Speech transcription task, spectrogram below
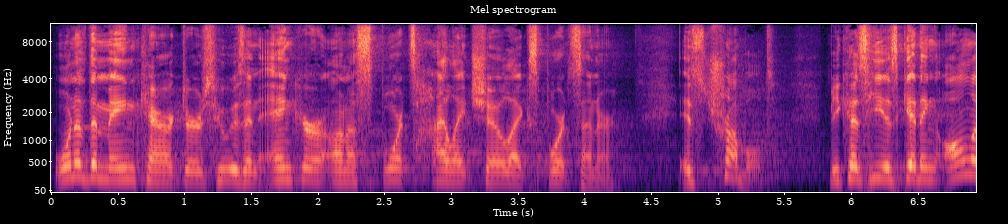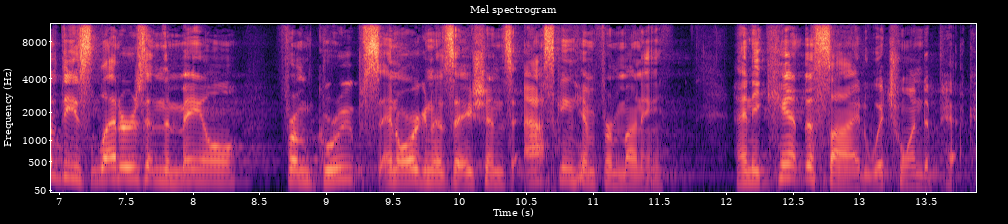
one of the main characters, who is an anchor on a sports highlight show like SportsCenter, is troubled because he is getting all of these letters in the mail from groups and organizations asking him for money, and he can't decide which one to pick.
